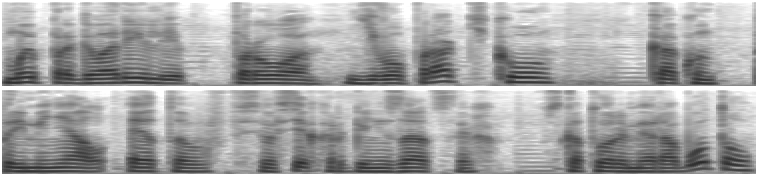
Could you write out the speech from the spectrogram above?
Мы проговорили про его практику, как он применял это во всех организациях, с которыми работал.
